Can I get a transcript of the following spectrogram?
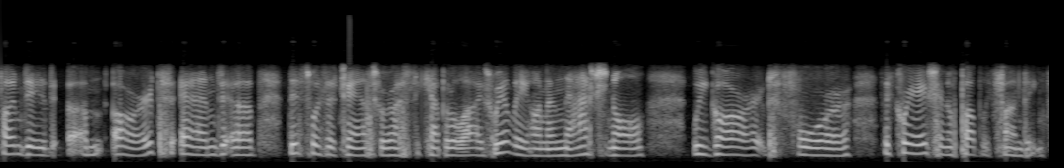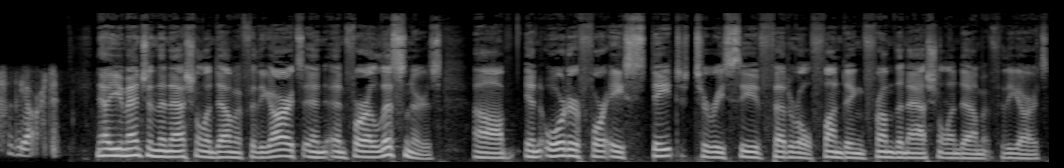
funded um, arts, and uh, this was a chance for us to capitalize really on a national regard for the creation of public funding for the arts. Now, you mentioned the National Endowment for the Arts, and, and for our listeners, uh, in order for a state to receive federal funding from the National Endowment for the Arts,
